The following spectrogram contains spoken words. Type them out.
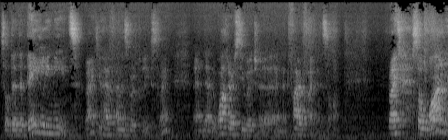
So the, the daily needs, right? You have Ellensburg police, right? And then water, sewage, uh, and then firefight, and so on. Right? So one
